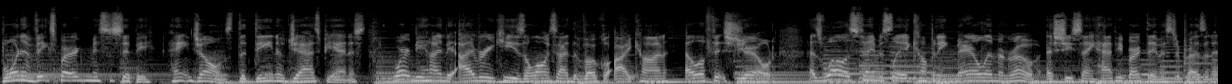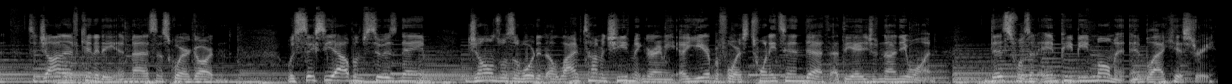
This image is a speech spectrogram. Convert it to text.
Born in Vicksburg, Mississippi, Hank Jones, the dean of jazz pianists, worked behind the ivory keys alongside the vocal icon Ella Fitzgerald, as well as famously accompanying Marilyn Monroe as she sang Happy Birthday, Mr. President to John F. Kennedy in Madison Square Garden. With 60 albums to his name, Jones was awarded a Lifetime Achievement Grammy a year before his 2010 death at the age of 91. This was an MPB moment in black history.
